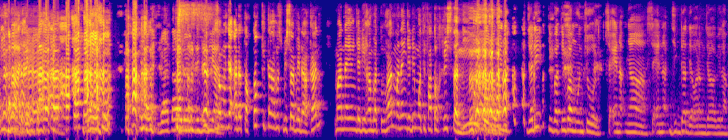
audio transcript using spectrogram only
Iya kan? Gak tahu Semenjak ada tok tok kita harus bisa bedakan mana yang jadi hamba Tuhan, mana yang jadi motivator Kristen. Iya, makanya. Jadi tiba-tiba muncul seenaknya, seenak jidat ya orang Jawa bilang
